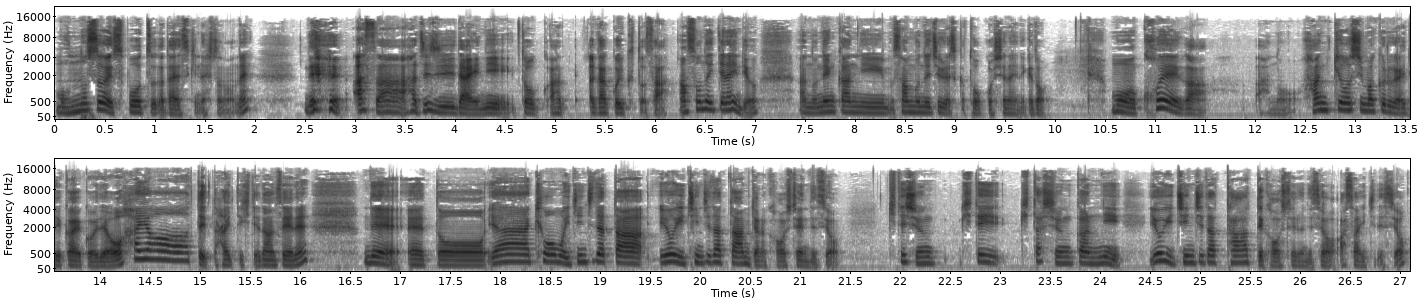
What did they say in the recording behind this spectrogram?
ものすごいスポーツが大好きな人のね。で、朝8時台にとあ学校行くとさ、あ、そんな行ってないんだよ。あの、年間に3分の1ぐらいしか登校してないんだけど、もう声が、あの、反響しまくるぐらいでかい声で、おはようって言って入ってきて、男性ね。で、えっ、ー、と、いやー、今日も一日だった、良い一日だった、みたいな顔してんですよ。来て瞬、来て、来た瞬間に、良い一日だったって顔してるんですよ。朝一ですよ。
